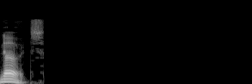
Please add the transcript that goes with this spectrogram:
Notes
